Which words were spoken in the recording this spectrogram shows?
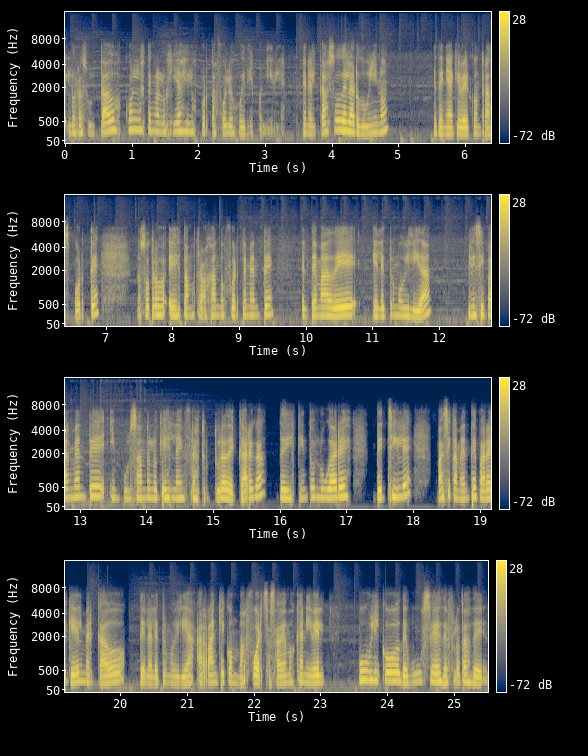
los resultados con las tecnologías y los portafolios hoy disponibles. En el caso del Arduino, que tenía que ver con transporte, nosotros eh, estamos trabajando fuertemente el tema de electromovilidad, principalmente impulsando lo que es la infraestructura de carga de distintos lugares de Chile, básicamente para que el mercado de la electromovilidad arranque con más fuerza. Sabemos que a nivel público de buses, de flotas de,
